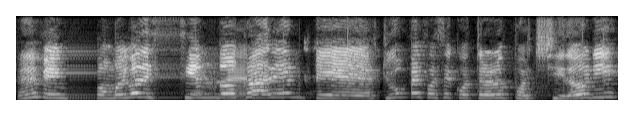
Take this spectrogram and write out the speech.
En fin, como iba diciendo. Karen, que Junpei fue secuestrado por Chidori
